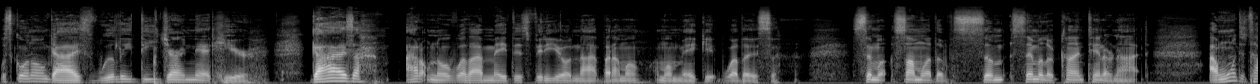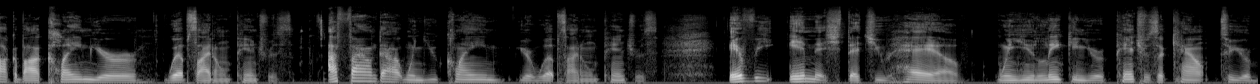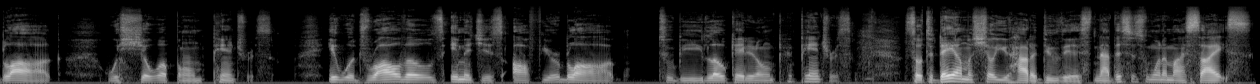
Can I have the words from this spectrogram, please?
What's going on guys? Willie D Jarnett here. Guys, I, I don't know whether I made this video or not, but I'm gonna I'm gonna make it whether it's sim somewhat of some similar content or not. I want to talk about claim your website on Pinterest. I found out when you claim your website on Pinterest, every image that you have when you link in your Pinterest account to your blog will show up on Pinterest it will draw those images off your blog to be located on Pinterest. So today I'm going to show you how to do this. Now this is one of my sites.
